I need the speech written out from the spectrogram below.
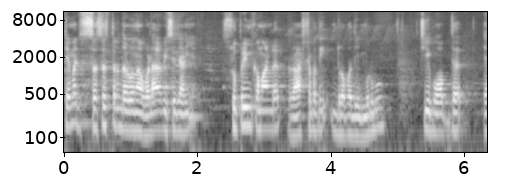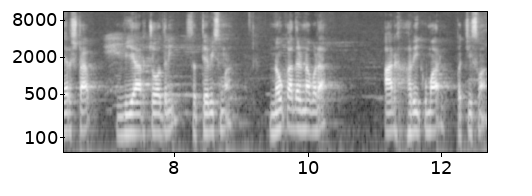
તેમજ સશસ્ત્ર દળોના વડા વિશે જાણીએ. સુપ્રીમ કમાન્ડર, રાષ્ટ્રપતિ Droupadi Murmu. Chief of the air staff, V R Chaudhari સત્યાવીસમાં. નૌકાદળના વડા આર હરિકુમાર પચીસમાં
